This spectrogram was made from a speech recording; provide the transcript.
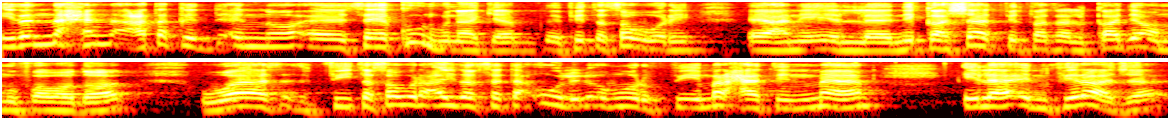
اذا نحن أعتقد إنه آه، سيكون هناك في تصوري يعني النقاشات في الفترة القادمة ومفاوضات وفي تصور أيضا ستؤول الأمور في مرحلة ما. إلى انفراجه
